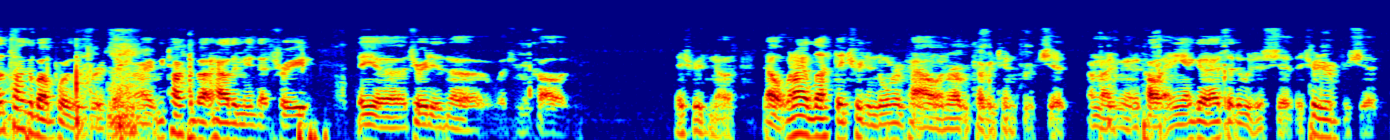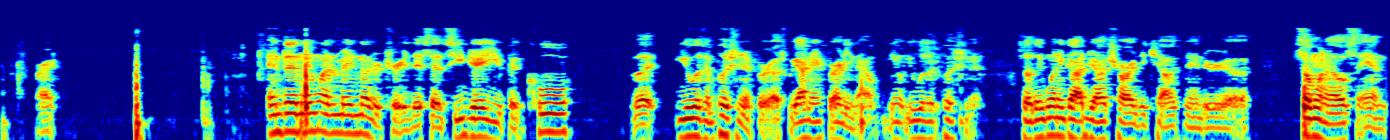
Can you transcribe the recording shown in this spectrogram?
let's talk about Portland for a second, alright? We talked about how they made that trade. They uh traded uh what you call it? They traded no. No, when I left they traded Norman Powell and Robert Covington for shit. I'm not even gonna call it any good. I said it was just shit. They traded him for shit. Right? And then they went and made another trade. They said, CJ, you've been cool, but you wasn't pushing it for us. We got Ernie now. You know, you wasn't pushing it. So they went and got Josh Hart, Nick Alexander, uh, someone else, and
